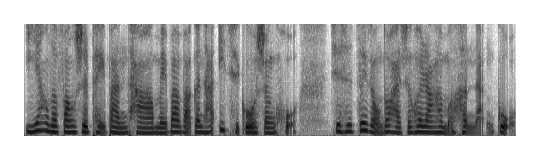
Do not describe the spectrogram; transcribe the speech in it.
一样的方式陪伴他，没办法跟他一起过生活，其实这种都还是会让他们很难过。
